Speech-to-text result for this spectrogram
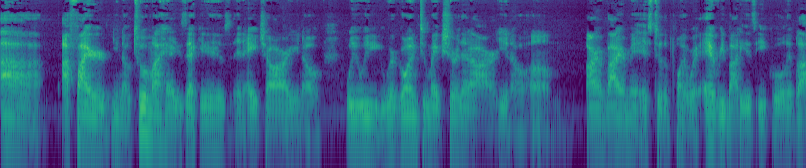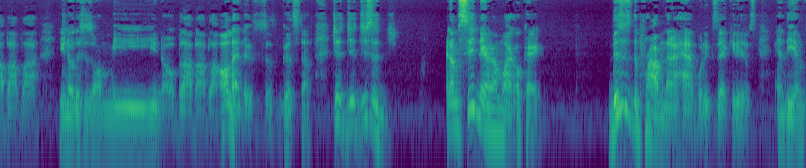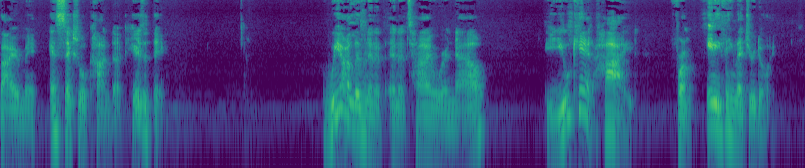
uh, I fired, you know, two of my head executives in HR, you know, we we we're going to make sure that our you know um, our environment is to the point where everybody is equal and blah blah blah. You know, this is on me. You know, blah blah blah. All that is good stuff. Just just just a, and I'm sitting there and I'm like, okay, this is the problem that I have with executives and the environment and sexual conduct. Here's the thing. We are living in a, in a time where now you can't hide from anything that you're doing.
